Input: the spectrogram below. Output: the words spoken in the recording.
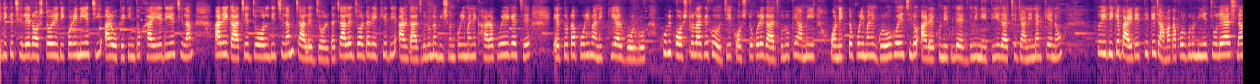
এদিকে ছেলের রসটাও রেডি করে নিয়েছি, আর ওকে কিন্তু খাইয়ে দিয়েছিলাম। আর এই গাছের জল দিচ্ছিলাম, চালের জলটা। চালের জলটা রেখে দিই, আর গাছগুলো না ভীষণ পরিমাণে খারাপ হয়ে গেছে। এতটা পরিমাণে কি আর বলব? খুবই কষ্ট লাগে গো, যে কষ্ট করে গাছগুলোকে আমি অনেকটা পরিমাণে গ্রো হয়েছিল, আর এখন এগুলো একদমই নেতিয়ে যাচ্ছে, জানি না কেন। তো এইদিকে বাইরের থেকে জামা কাপড়গুলো নিয়ে চলে আসলাম।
